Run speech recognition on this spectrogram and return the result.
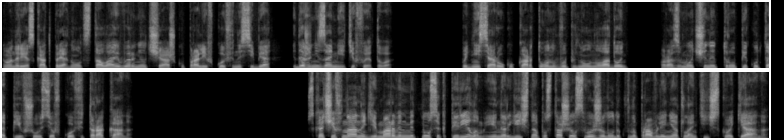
Он резко отпрянул от стола и выронил чашку, пролив кофе на себя и даже не заметив этого. Поднеся руку к картону, выплюнул на ладонь размоченный трупик утопившегося в кофе таракана. Вскочив на ноги, Марвин метнулся к перилам и энергично опустошил свой желудок в направлении Атлантического океана.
